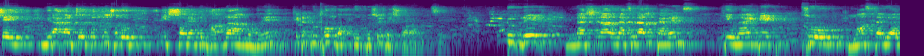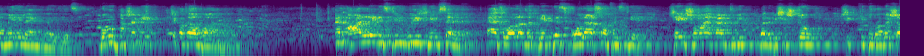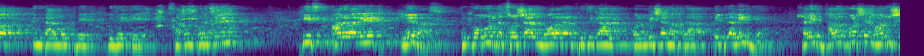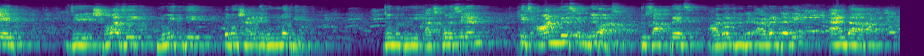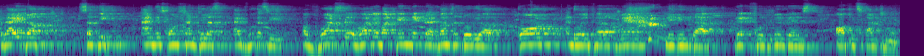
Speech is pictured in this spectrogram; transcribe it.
সেই নিরাকার চৈতন্য স্বরূপ ঈশ্বরের যে ভাবনা রামমোহনের সেটা প্রথম বক্তব্য হিসেবে পেশ করা হচ্ছে। To great national natural talents united through mastery of many languages বহু ভাষাবিদ সে কথাও বলা হলো and early distinguished himself as one of the greatest scholars of his day সেই সময়কার মানে বিশিষ্ট শিক্ষিত গবেষক তিনি তার মধ্যে নিজেকে স্থাপন করেছিলেন his unwearied labors to promote the social, moral and physical condition of the people of India. তাহলে এই ভারতবর্ষের মানুষের যে সামাজিক, নৈতিক এবং শারীরিক উন্নতি জন্য তিনি কাজ করেছিলেন his unless endeavours to suppress identity and the rite of sati and his constant zealous advocacy of what's whatever tended to advance the glory of God and welfare of man living the grateful remembrance of his countryman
